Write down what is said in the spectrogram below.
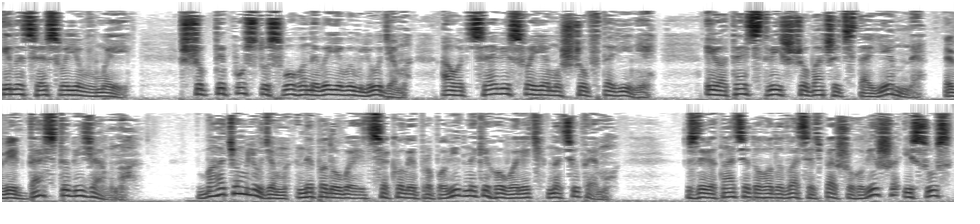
і лице своє вмий, щоб ти посту свого не виявив людям, а отцеві своєму, що в таїні, і отець твій, що бачить таємне, віддасть тобі явно. Багатьом людям не подобається, коли проповідники говорять на цю тему. З 19 до 21 вірша Ісус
